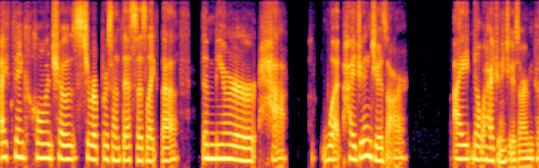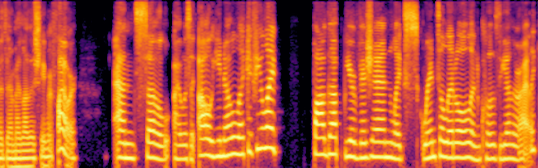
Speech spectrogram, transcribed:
I think Coleman chose to represent this as like the the mirror half what hydrangeas are. I know what hydrangeas are because they're my mother's favorite flower, and so I was like, oh, you know, like if you like fog up your vision, like squint a little and close the other eye, like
